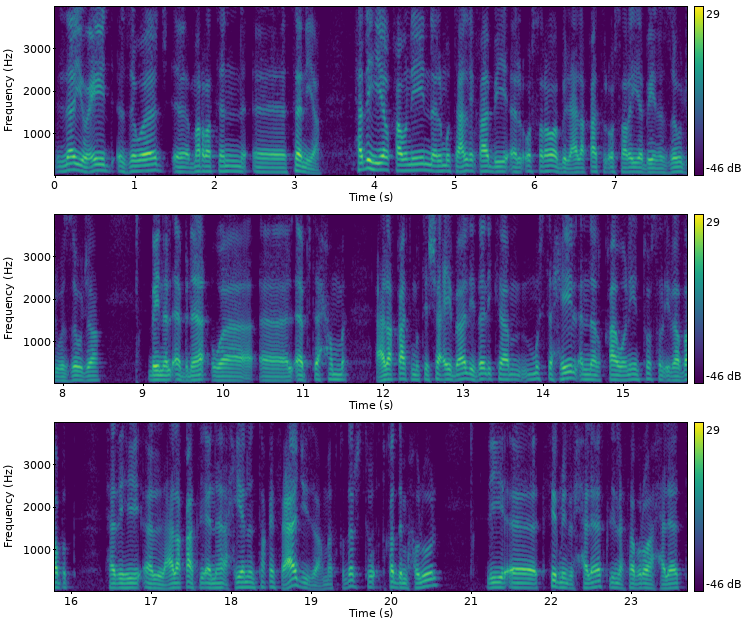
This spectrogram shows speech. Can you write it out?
لا يعيد الزواج مرة ثانية. هذه هي القوانين المتعلقة بالأسرة وبالعلاقات الأسرية بين الزوج والزوجة. بين الأبناء والأب تاعهم علاقات متشعبة. لذلك مستحيل أن القوانين توصل إلى ضبط هذه العلاقات لأنها أحيانا تقف عاجزة. ما تقدرش تقدم حلول لكثير من الحالات اللي نعتبروها حالات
